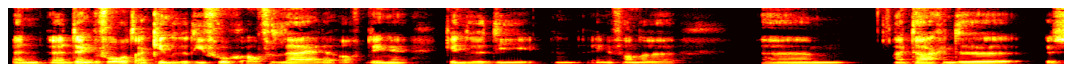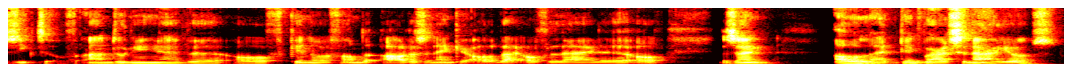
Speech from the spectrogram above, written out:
En uh, denk bijvoorbeeld aan kinderen die vroeg overlijden, of dingen, kinderen die een, een of andere um, uitdagende ziekte of aandoening hebben, of kinderen waarvan de ouders in één keer allebei overlijden. Of, er zijn allerlei denkbare scenario's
